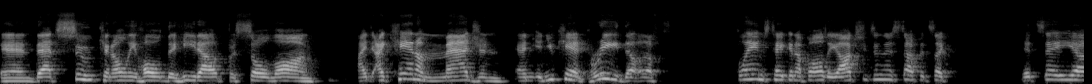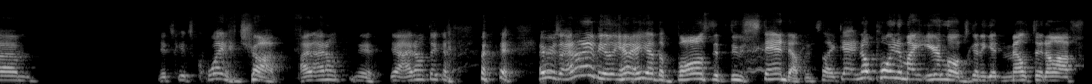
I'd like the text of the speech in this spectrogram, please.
and that suit can only hold the heat out for so long I, I can't imagine, and, and you can't breathe. The, the flames taking up all the oxygen and stuff. It's like, it's a, um, it's it's quite a job. I, I don't, yeah, I don't think. everybody's like, I don't have. Yeah, you have the balls to do stand up. It's like, yeah, no point in my earlobe's going to get melted off.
